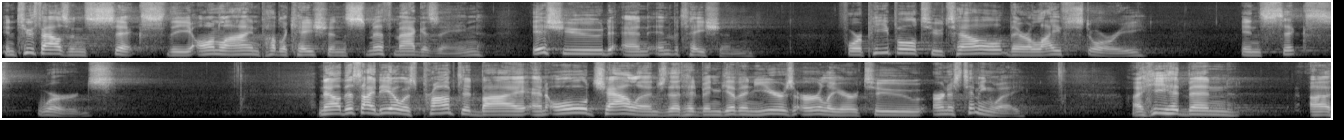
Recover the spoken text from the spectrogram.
In 2006, the online publication Smith Magazine issued an invitation for people to tell their life story in six words. Now, this idea was prompted by an old challenge that had been given years earlier to Ernest Hemingway. Uh, he had been, uh,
